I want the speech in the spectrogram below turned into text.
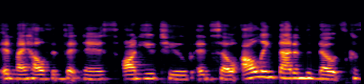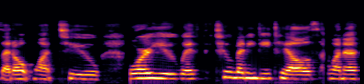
in my health and fitness on YouTube. And so I'll link that in the notes because I don't want to bore you with too many details. I want to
